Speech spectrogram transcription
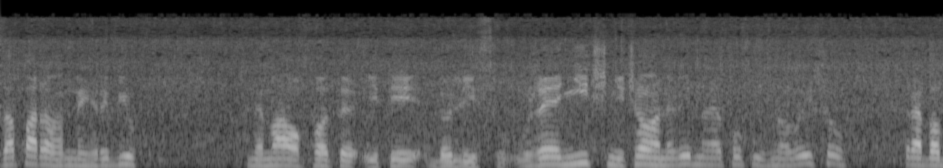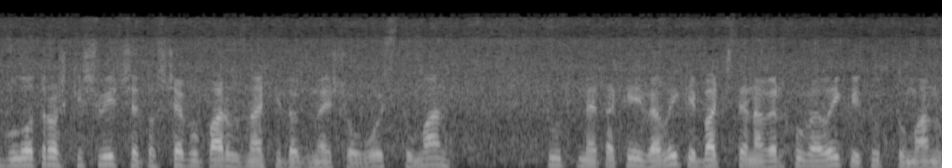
за парами грибів нема охоти йти до лісу. Уже ніч, нічого не видно, я попізно вийшов. Треба було трошки швидше, то ще б пару знахідок знайшов. Ось туман. Тут не такий великий, бачите, наверху великий, тут туману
